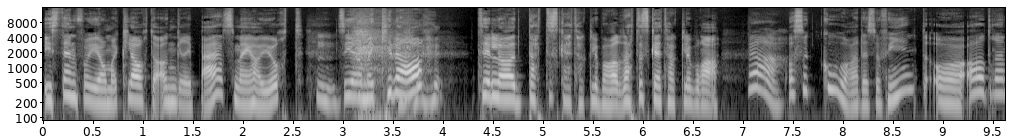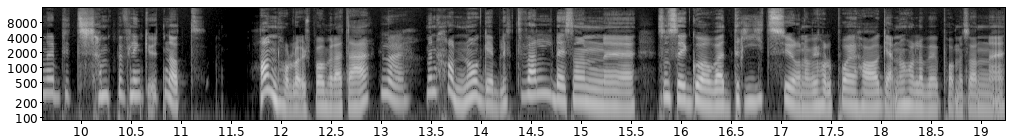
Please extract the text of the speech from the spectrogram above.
Istedenfor å gjøre meg klar til å angripe, som jeg har gjort, Mm. så gjør jeg meg klar til å Dette skal jeg takle bra, dette skal jeg takle bra. ja. Og så går det så fint, og Adrian er blitt kjempeflink uten at Han holder jo ikke på med dette her. Nei. Men han òg er blitt veldig sånn eh, Sånn som i går var dritsur når vi holdt på i hagen. Nå holder vi på med sånn eh,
